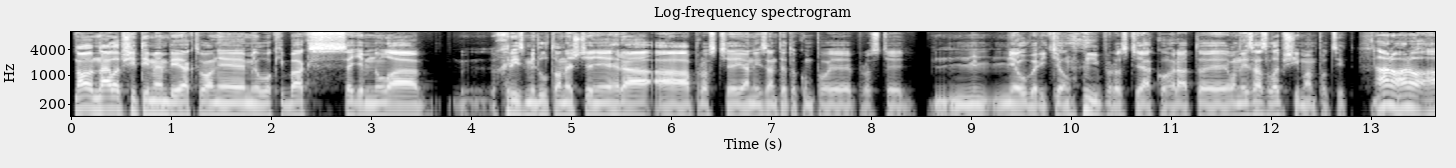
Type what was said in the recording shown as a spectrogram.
No, najlepší tým NBA aktuálne Milwaukee Bucks 7-0. Chris Middleton ešte nehrá a proste Janis Antetokounmpo je proste neuveriteľný proste ako hrá. To je, on je zase lepší, mám pocit. Áno, áno, a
